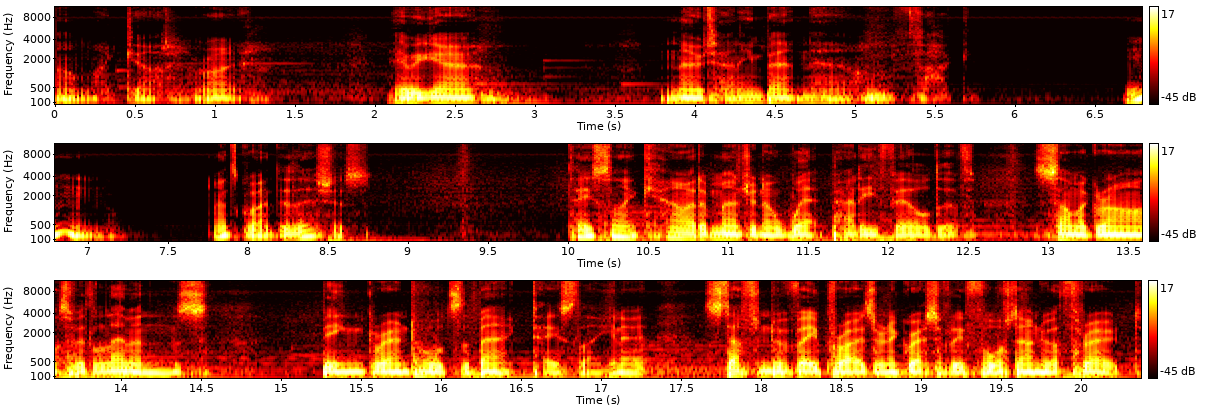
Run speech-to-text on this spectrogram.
Oh my god, right. Here we go. No turning back now. Fuck. Mmm, that's quite delicious. Tastes like how I'd imagine a wet paddy field of summer grass with lemons being grown towards the back tastes like, you know, stuffed into a vaporizer and aggressively forced down your throat.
